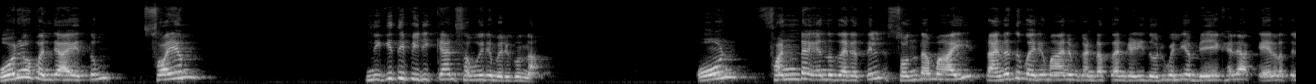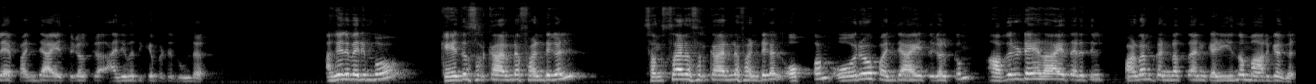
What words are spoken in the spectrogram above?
ഓരോ പഞ്ചായത്തും സ്വയം നികുതി പിരിക്കാൻ സൗകര്യമൊരുക്കുന്ന ഓൺ ഫണ്ട് എന്ന തരത്തിൽ സ്വന്തമായി തനത് വരുമാനം കണ്ടെത്താൻ കഴിയുന്ന ഒരു വലിയ മേഖല കേരളത്തിലെ പഞ്ചായത്തുകൾക്ക് അനുവദിക്കപ്പെട്ടിട്ടുണ്ട്. അങ്ങനെ വരുമ്പോൾ കേന്ദ്ര സർക്കാരിന്റെ ഫണ്ടുകൾ സംസ്ഥാന സർക്കാരിന്റെ ഫണ്ടുകൾ ഒപ്പം ഓരോ പഞ്ചായത്തുകൾക്കും അവരുടേതായ തരത്തിൽ പണം കണ്ടെത്താൻ കഴിയുന്ന മാർഗങ്ങൾ.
